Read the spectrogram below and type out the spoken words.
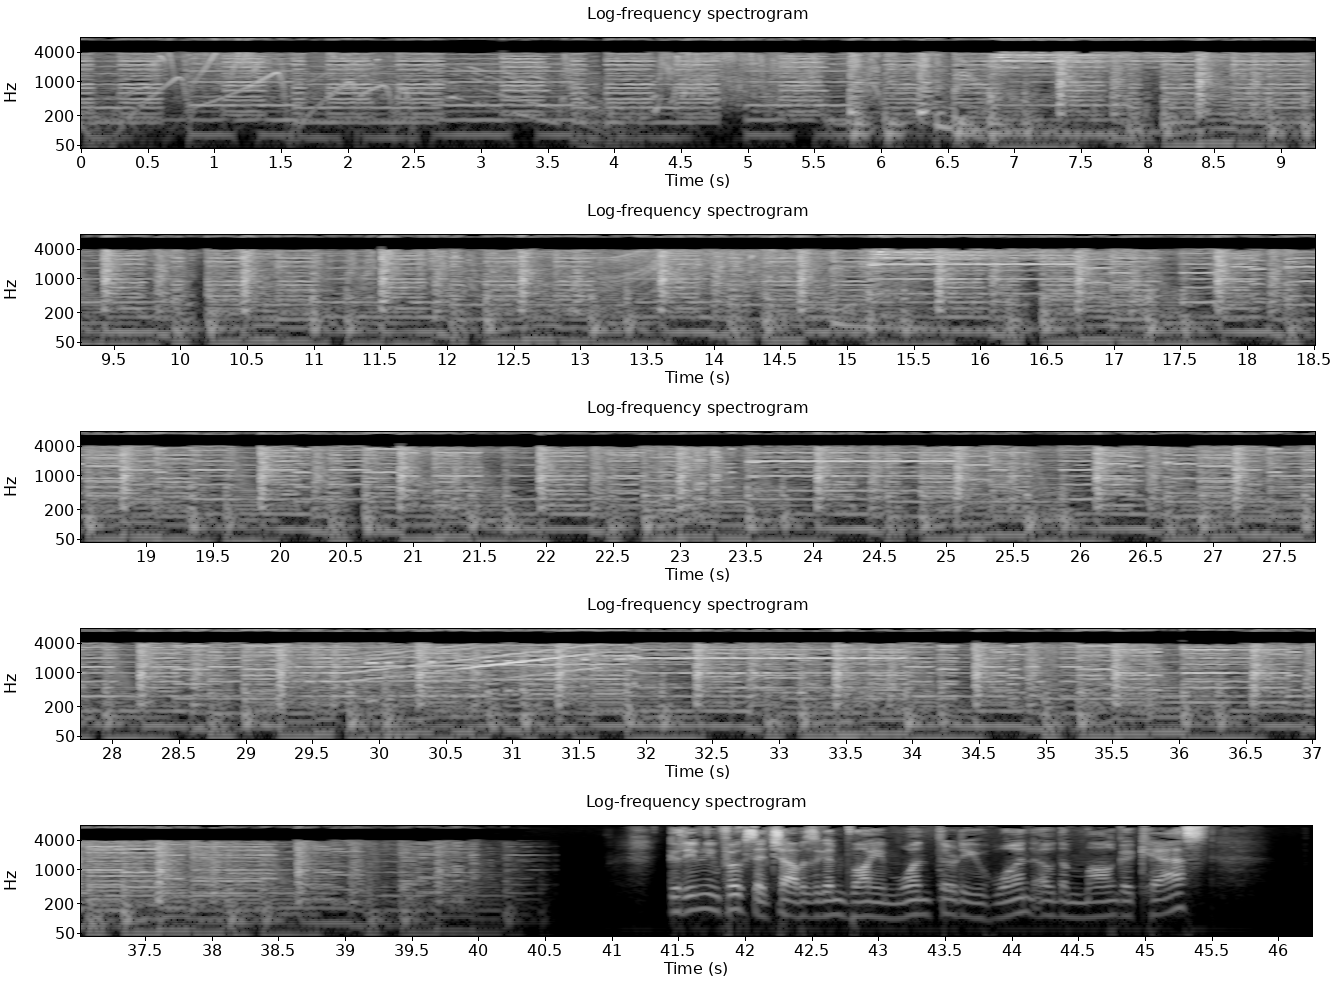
evening, folks, Ed Chavez again, volume 131 of the Manga Cast.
